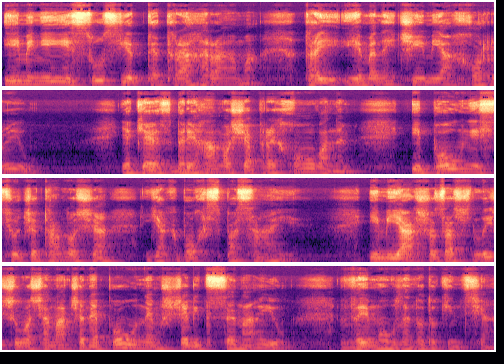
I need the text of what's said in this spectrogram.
імені Ісус є тетраграма та імениче ім'я Хорив, яке зберігалося прихованим і повністю читалося, як Бог спасає. Ім'я, що залишилося, наче неповним ще від Синаю, вимовлено до кінця.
